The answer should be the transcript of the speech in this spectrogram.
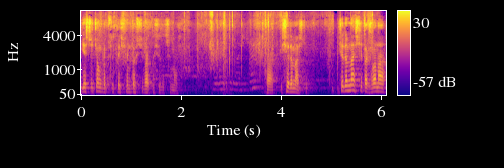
Jeszcze ciągle przy tej świętości warto się zatrzymać. Tak, 17. 17 tak zwana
